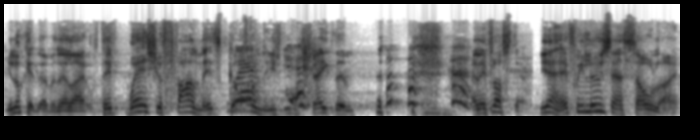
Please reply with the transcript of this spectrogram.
You look at them and they're like, "Where's your fun? It's gone." Where? You yeah. shake them, and they've lost it. Yeah, if we lose our soul light,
